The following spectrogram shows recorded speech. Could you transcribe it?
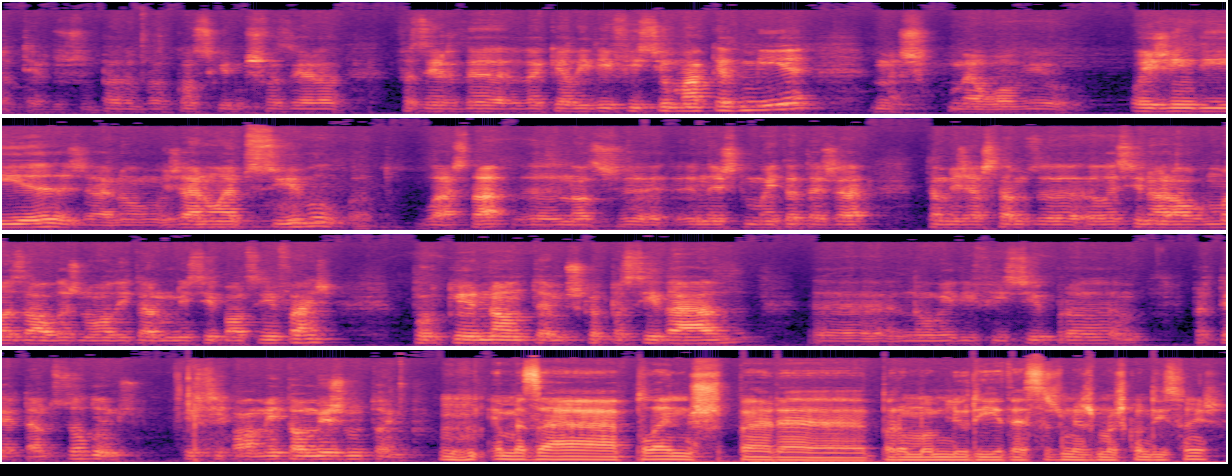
para, termos, para, para conseguirmos fazer, fazer de, daquele edifício uma academia, mas como é óbvio, hoje em dia já não, já não é possível. Lá está, nós neste momento até já, também já estamos a, a lecionar algumas aulas no Auditório Municipal de Sinfãs, porque não temos capacidade uh, no edifício para, para ter tantos alunos, principalmente ao mesmo tempo. Uhum. Mas há planos para, para uma melhoria dessas mesmas condições?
